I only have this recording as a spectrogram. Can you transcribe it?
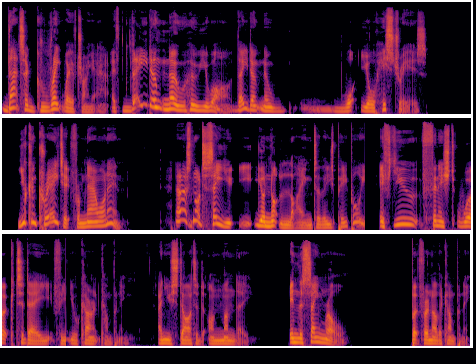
That's a great way of trying it out. If they don't know who you are, they don't know what your history is, you can create it from now on in. Now, that's not to say you, you're not lying to these people. If you finished work today for your current company and you started on Monday in the same role, but for another company,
